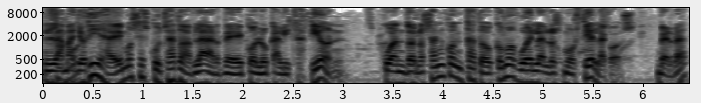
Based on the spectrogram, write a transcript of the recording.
La mayoría hemos escuchado hablar de ecolocalización cuando nos han contado cómo vuelan los murciélagos, ¿verdad?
